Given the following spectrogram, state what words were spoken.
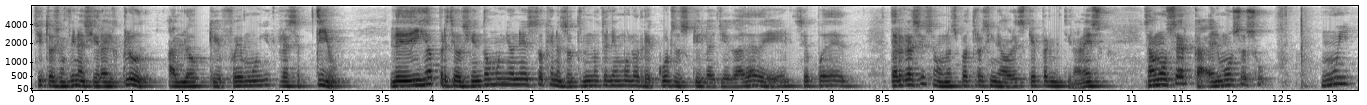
situación financiera del club, a lo que fue muy receptivo. Le dije a Preciado, siendo muy honesto, que nosotros no tenemos los recursos, que la llegada de él se puede dar gracias a unos patrocinadores que permitirán eso. Estamos cerca, el mozo muy,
